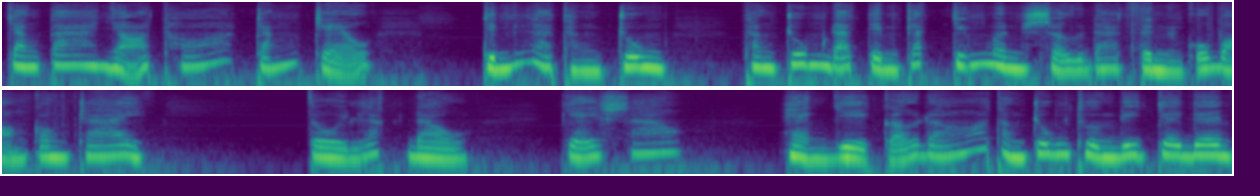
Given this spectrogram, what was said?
Chàng ta nhỏ thó, trắng trẻo. Chính là thằng Trung, thằng Trung đã tìm cách chứng minh sự đa tình của bọn con trai. Tôi lắc đầu. Vậy sao? Hèn gì cỡ đó thằng Trung thường đi chơi đêm.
